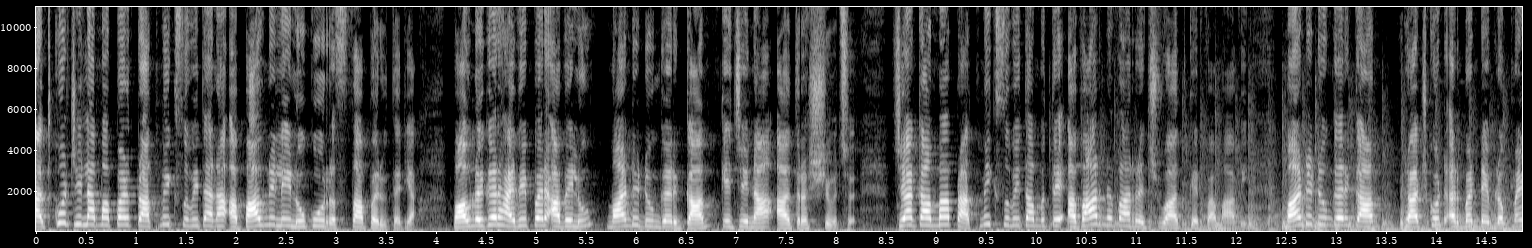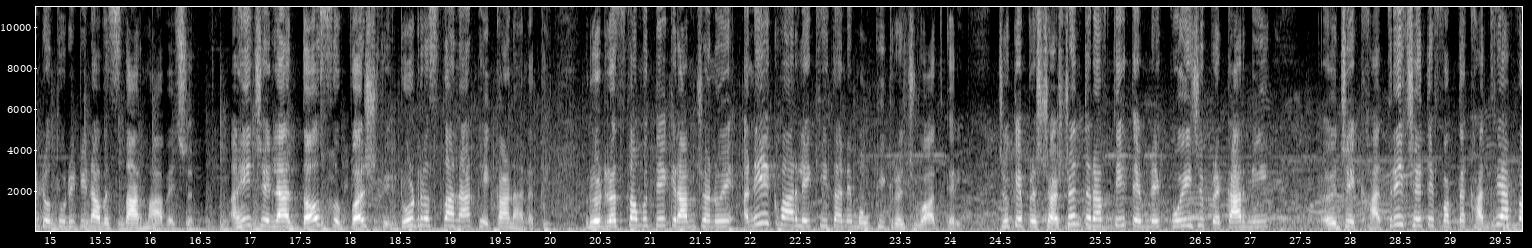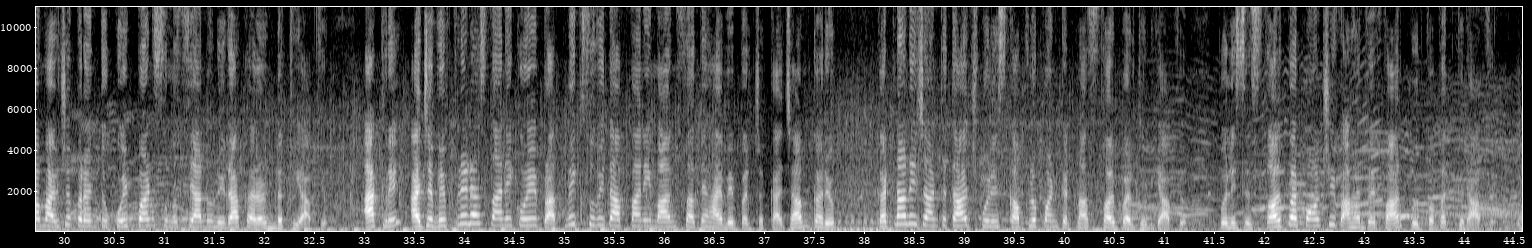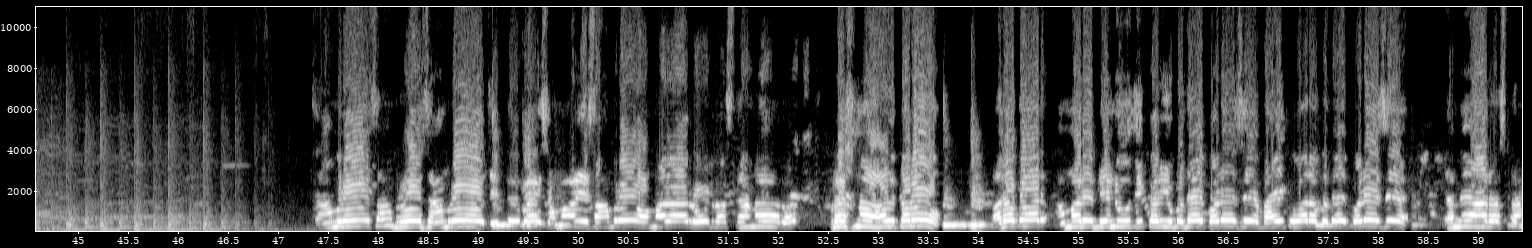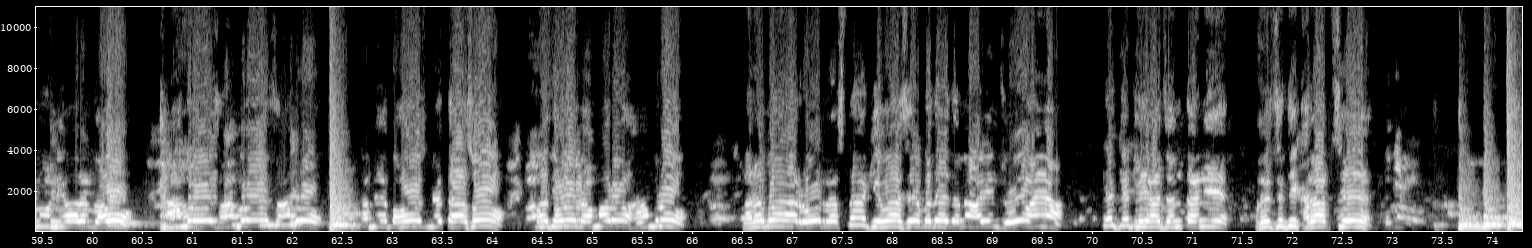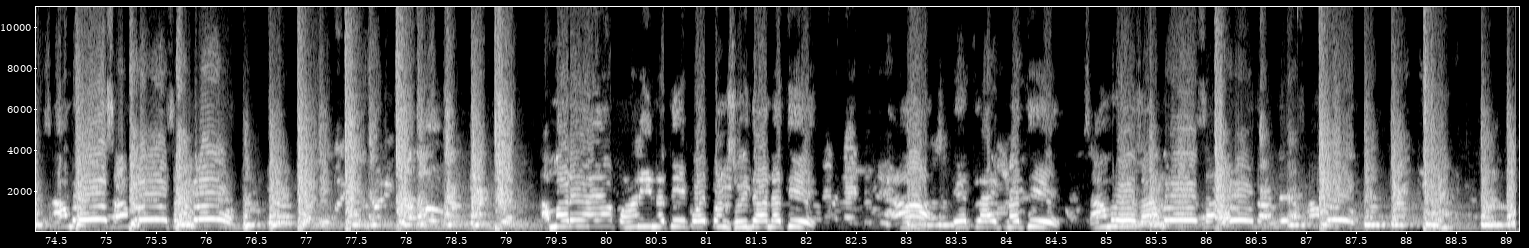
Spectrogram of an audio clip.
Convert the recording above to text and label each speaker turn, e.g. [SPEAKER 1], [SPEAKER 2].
[SPEAKER 1] રાજકોટ જિલ્લામાં પણ પ્રાથમિક સુવિધાના અભાવને લઈ લોકો રસ્તા પર ઉતર્યા. ભાવનગર હાઈવે પર આવેલું માંડડુંગર ગામ, કે જેના આ દ્રશ્યો છે, જ્યાં ગામમાં પ્રાથમિક સુવિધા મુદ્દે અવારનવાર રજૂઆત કરવામાં આવી. માંડડુંગર ગામ, રાજકોટ અર્બન ડેવલપમેન્ટ ઓથોરિટીના વિસ્તારમાં આવે છે. અહીં છેલ્લા દસ વર્ષથી રોડ રસ્તાના ઠેકાણા નથી. રોડ રસ્તા મુદ્દે ગ્રામજનોએ અનેકવાર લેખિત અને મૌખિક રજૂઆત કરી. જોકે પ્રશાસન તરફથી તેમને કોઈ જ પ્રકારની જે ખાતરી છે તે ફક્ત ખાતરી આપવામાં આવી છે, પરંતુ કોઈ પણ સમસ્યાનું નિરાકરણ નથી આપ્યું. આખરે આજે વિફરેલા સ્થાનિકોએ પ્રાથમિક સુવિધા આપવાની માંગ સાથે હાઈવે પર ચક્કાજામ કર્યો. ઘટનાની જાણ થતાં જ પોલીસ કાફલો પણ ઘટના સ્થળ પર દોડી આવ્યો. પોલીસે સ્થળ પર પહોંચી વાહન વેપાર પૂર્વવત કરાવ્યો.
[SPEAKER 2] સાંભળો સાંભળો સાંભળો. જીતુભાઈ સમાળી સાંભળો. અમારા રોડ રસ્તાના પ્રશ્ન હલ કરો. બરાબર? અમારે બેનું દીકરીઓ બધાય પડે છે બાઇક વાળા બધાય પડે છે. તમે આ રસ્તાનું નિવારણ લાવો. સાંભળો સાંભળો સાંભળો. તમે બહુ જ નેતા છો. પણ અમારો સાંભળો. બરાબર? રોડ રસ્તા કેવા છે? બધા તમે આવીને જોવો અહીંયા કે કેટલી આ જનતાની પરિસ્થિતિ ખરાબ છે. સાંભળો સાંભળો સાંભળો. અમારે અહીંયા પાણી નથી, કોઈ પણ સુવિધા નથી. હા સ્ટેટ લાઇટ નથી. સાંભળો સાંભળો સાંભળો સાંભળો.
